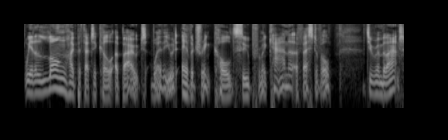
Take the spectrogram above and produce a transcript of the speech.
We had a long hypothetical about whether you would ever drink cold soup from a can at a festival. Do you remember that?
